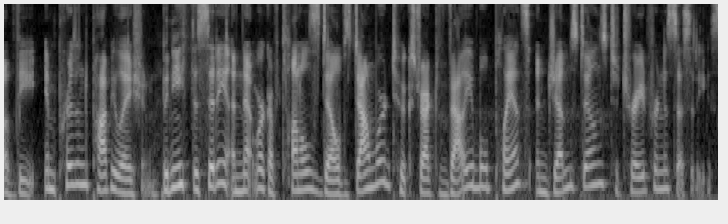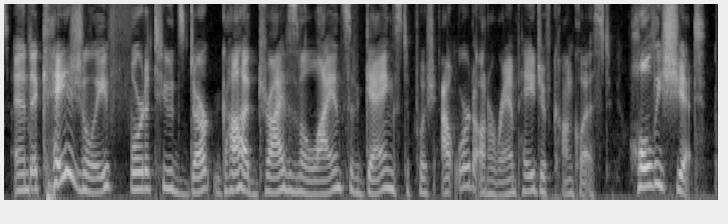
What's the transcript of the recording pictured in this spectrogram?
of the imprisoned population. Beneath the city, a network of tunnels delves downward to extract valuable plants and gemstones to trade for necessities. And occasionally, Fortitude's dark god drives an alliance of gangs to push outward on a rampage of conquest. Holy shit.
